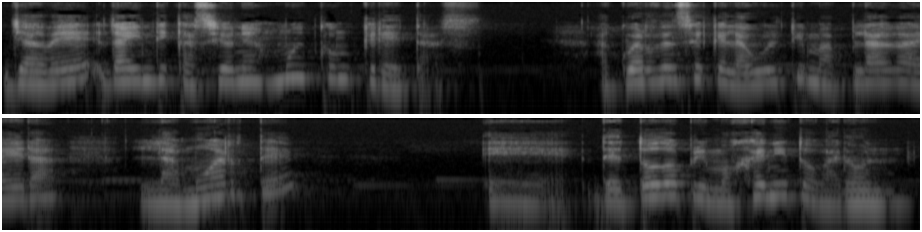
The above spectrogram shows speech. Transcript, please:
Yahvé da indicaciones muy concretas. Acuérdense que la última plaga era la muerte eh, de todo primogénito varón.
